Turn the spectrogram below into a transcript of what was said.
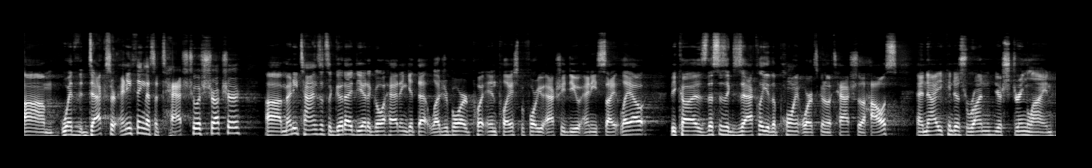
Um, with decks or anything that's attached to a structure, uh, many times it's a good idea to go ahead and get that ledger board put in place before you actually do any site layout because this is exactly the point where it's going to attach to the house and now you can just run your string line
